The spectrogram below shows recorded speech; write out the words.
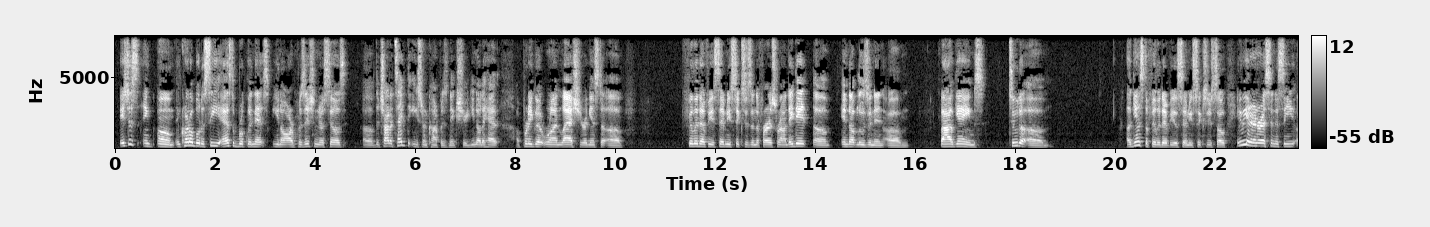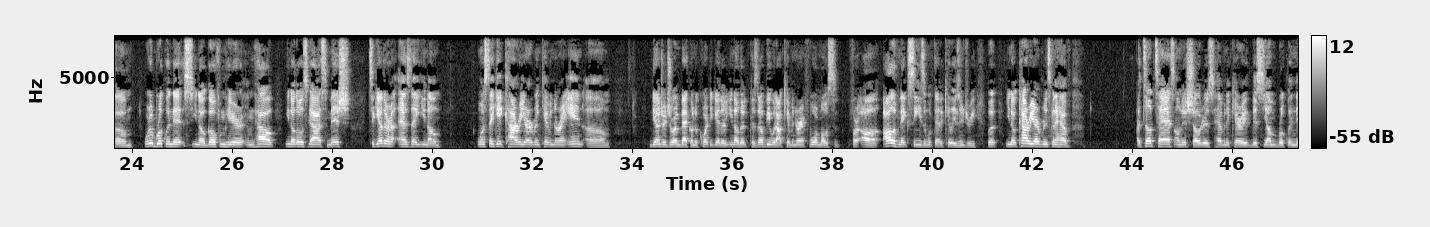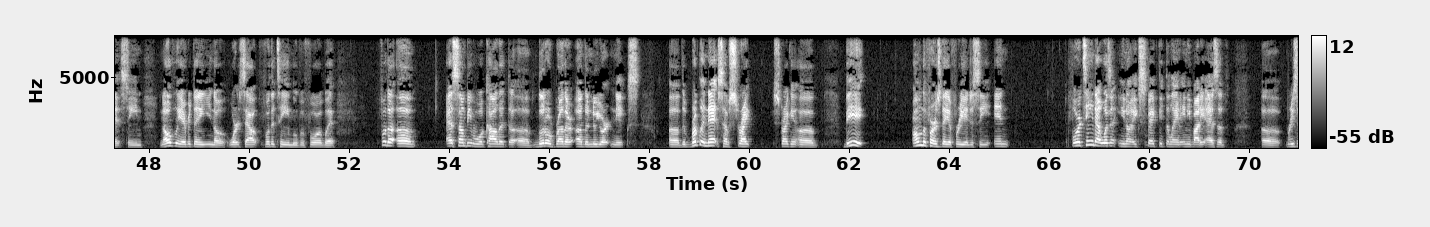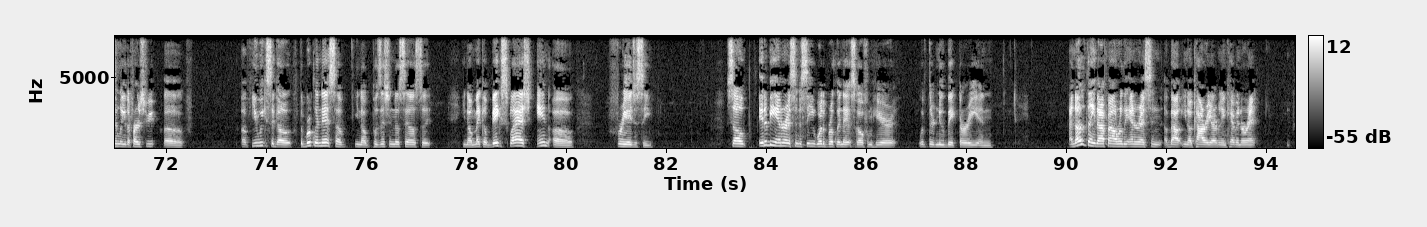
it's just um, incredible to see as the Brooklyn Nets, you know, are positioning themselves uh, to try to take the Eastern Conference next year. You know they had a pretty good run last year against the uh, Philadelphia 76ers in the first round. They did um, end up losing in um, five games to the um, against the Philadelphia 76ers. So it'll be interesting to see um, where the Brooklyn Nets, you know, go from here and how, you know, those guys mesh together as they, you know, once they get Kyrie Irving, Kevin Durant, and um, DeAndre Jordan back on the court together, you know, because they'll be without Kevin Durant for most for uh, all of next season with that Achilles injury. But you know, Kyrie Irving's gonna have a tough task on his shoulders having to carry this young Brooklyn Nets team. And hopefully everything, you know, works out for the team moving forward. But for the uh, as some people would call it, the uh, little brother of the New York Knicks, uh, the Brooklyn Nets have strike striking uh big on the first day of free agency and for a team that wasn't, you know, expected to land anybody as of uh recently the first few uh a few weeks ago, the Brooklyn Nets have you know positioned themselves to, you know, make a big splash in uh free agency. So it'll be interesting to see where the Brooklyn Nets go from here with their new big three. And another thing that I found really interesting about you know Kyrie Irving and Kevin Durant,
